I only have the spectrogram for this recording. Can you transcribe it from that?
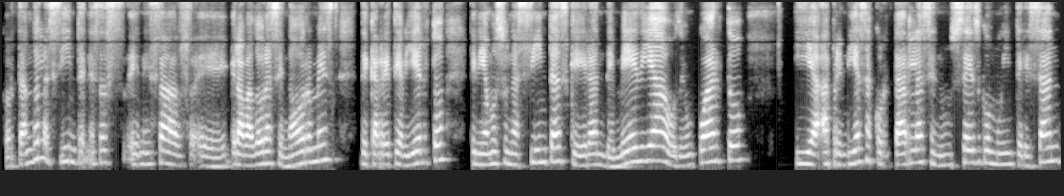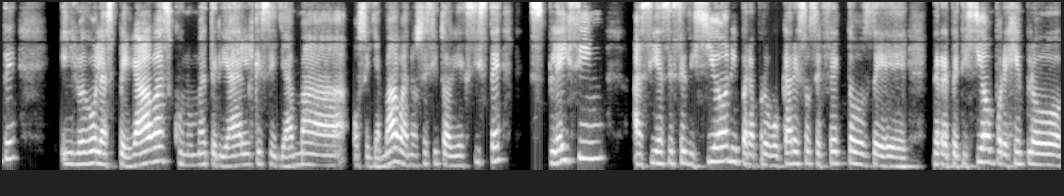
cortando la cinta en esas, en esas eh, grabadoras enormes de carrete abierto. Teníamos unas cintas que eran de media o de un cuarto y aprendías a cortarlas en un sesgo muy interesante y luego las pegabas con un material que se llama, o se llamaba, no sé si todavía existe, splicing, hacías esa edición y para provocar esos efectos de, repetición, por ejemplo,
